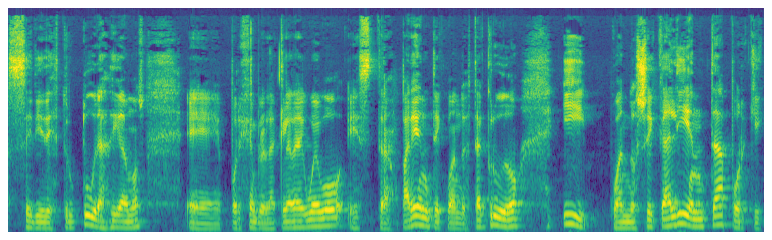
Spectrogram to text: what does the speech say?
serie de estructuras, digamos. Eh, por ejemplo, la clara de huevo es transparente cuando está crudo y cuando se calienta, porque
